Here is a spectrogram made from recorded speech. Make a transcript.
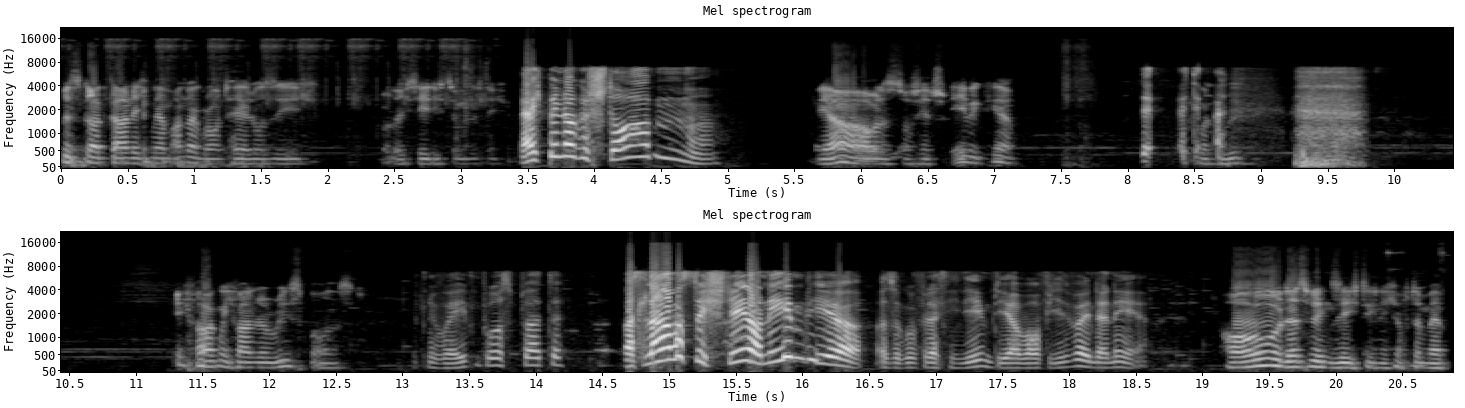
Du bist gerade gar nicht mehr im Underground Halo, sehe ich. Oder ich sehe dich zumindest nicht. Ja, ich bin doch gestorben! Ja, aber das ist doch jetzt schon ewig her. Der, der, Ich frage mich, wann du respawnst. eine Ravenbrustplatte? Was laberst du? Ich stehe doch neben dir! Also gut, vielleicht nicht neben dir, aber auf jeden Fall in der Nähe. Oh, deswegen sehe ich dich nicht auf der Map.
